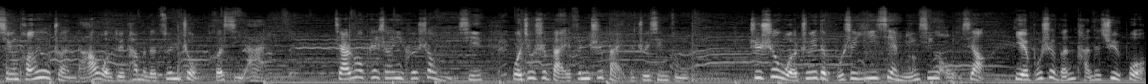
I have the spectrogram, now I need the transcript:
请朋友转达我对他们的尊重和喜爱。假若配上一颗少女心，我就是百分之百的追星族。只是我追的不是一线明星偶像，也不是文坛的巨擘，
